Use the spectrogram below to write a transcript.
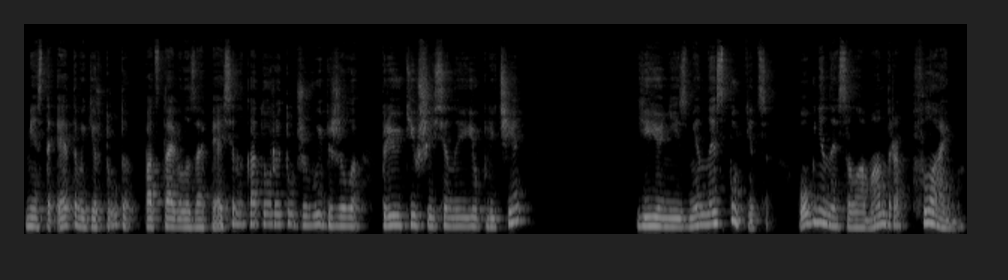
Вместо этого Гертруда подставила запястье, на которое тут же выбежала приютившаяся на ее плече ее неизменная спутница, огненная саламандра Флайма.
